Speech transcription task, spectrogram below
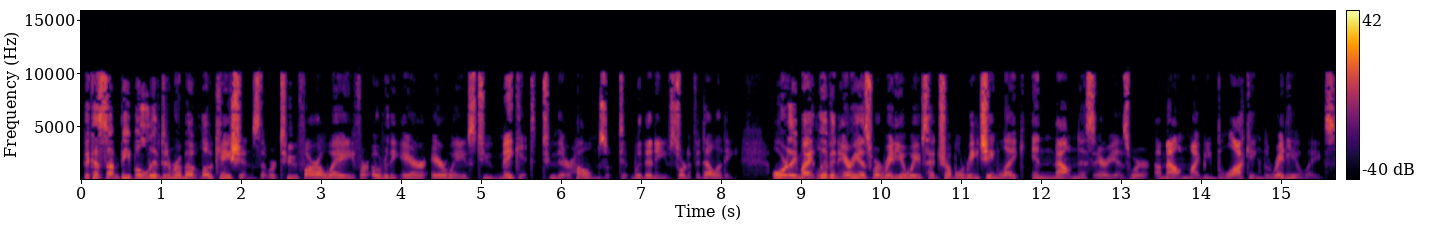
because some people lived in remote locations that were too far away for over-the-air airwaves to make it to their homes with any sort of fidelity. Or they might live in areas where radio waves had trouble reaching, like in mountainous areas where a mountain might be blocking the radio waves.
